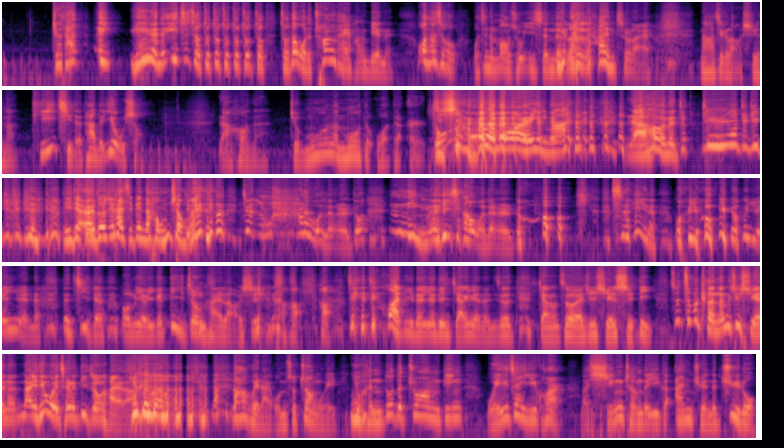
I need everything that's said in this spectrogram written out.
结果他哎，远远的一直走走走走走走走走到我的窗台旁边呢。哇，那时候我真的冒出一身的冷汗出来。然后这个老师呢，提起了他的右手，然后呢就摸了摸的我的耳朵只，是摸了摸而已吗？然后呢就就就就就就你的耳朵就开始变得红肿了。就就拉了我的耳朵，拧了一下我的耳朵，所以呢，我永永远远的都记得我们有一个地中海老师。好好，这个这话题呢有点讲远了。你说讲说我要去学史地，说怎么可能去学呢？哪一天我也成了地中海了？那拉回来，我们说壮围，就很多的壮丁围在一块儿，呃，形成的一个安全的聚落。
